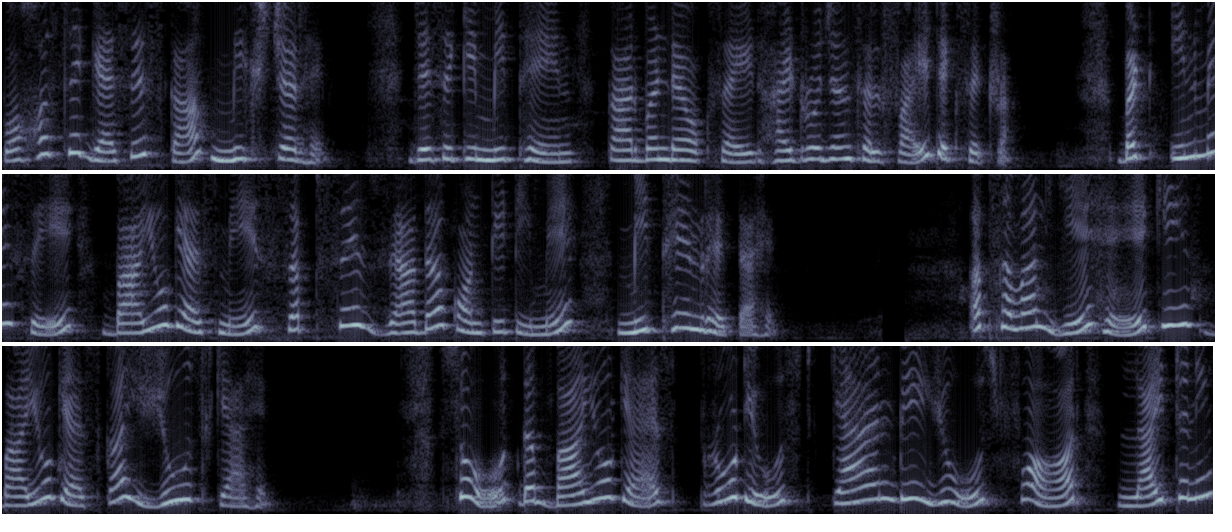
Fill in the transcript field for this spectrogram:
बहुत से गैसेस का मिक्सचर है, जैसे कि methane carbon dioxide hydrogen sulphide etcetera but इनमें से बायोगैस में सबसे ज़्यादा क्वांटिटी में मीथेन रहता है अब सवाल ये है कि इस बायोगैस का यूज़ क्या है so the biogas produced can be use for lightning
